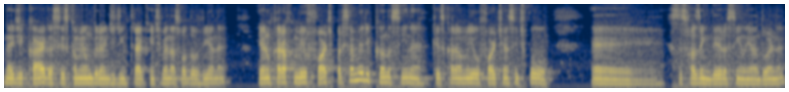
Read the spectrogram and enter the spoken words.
né, de carga, esses caminhão grande de entrega que a gente vê nas rodovias, né? E era um cara meio forte, parecia americano assim, né? Aqueles cara meio fortinho assim, tipo é, esses fazendeiros assim, lenhador, né?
